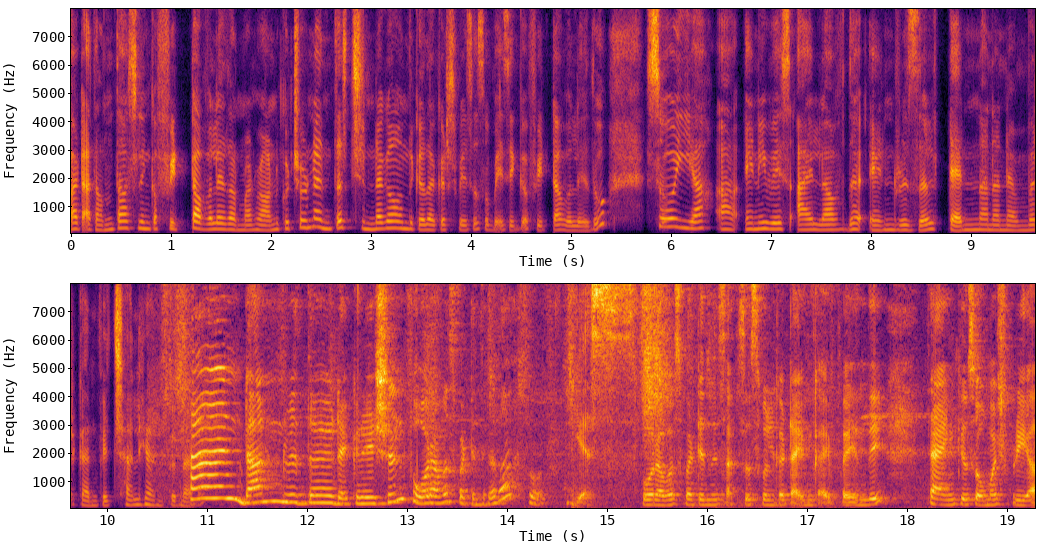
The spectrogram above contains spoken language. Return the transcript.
but అదంతా అసలు ఇంకా ఫిట్ అవ్వలేదు అనమాట మేము అనుకుంటుండే ఎంత చిన్నగా ఉంది కదా అక్కడ స్పేసెస్ సో బేసిక్గా ఫిట్ అవ్వలేదు. So yeah anyways I love the end result ten అన్న నెంబర్ కనిపించాలి అనుకున్నాను. And done with the decoration four hours పట్టింది కదా? ఫోర్ ఎస్ ఫోర్ అవర్స్ పట్టింది సక్సెస్ఫుల్గా టైంకి అయిపోయింది. Thank you so much Priya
